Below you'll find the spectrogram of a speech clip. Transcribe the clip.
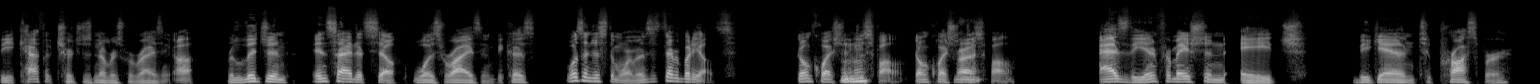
the Catholic Church's numbers were rising. Uh, religion inside itself was rising because it wasn't just the Mormons; it's everybody else. Don't question, mm-hmm. just follow. Don't question, right. just follow as the information age began to prosper,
